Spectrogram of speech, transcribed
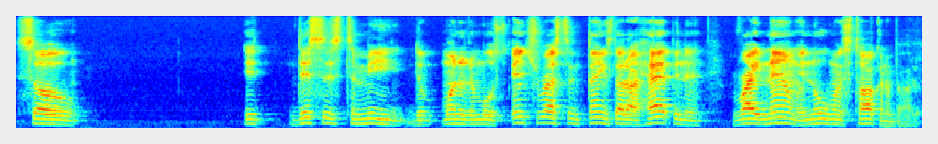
So, it this is to me the one of the most interesting things that are happening right now, and no one's talking about it.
